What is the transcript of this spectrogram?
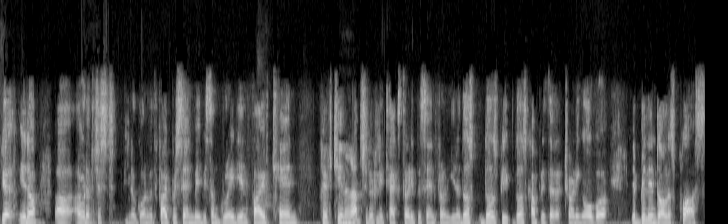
yeah you know uh, i would have just you know gone with 5% maybe some gradient 5 10 15 and absolutely tax 30% from you know those those people those companies that are turning over a billion dollars plus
